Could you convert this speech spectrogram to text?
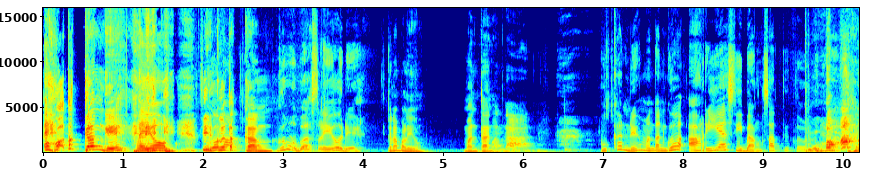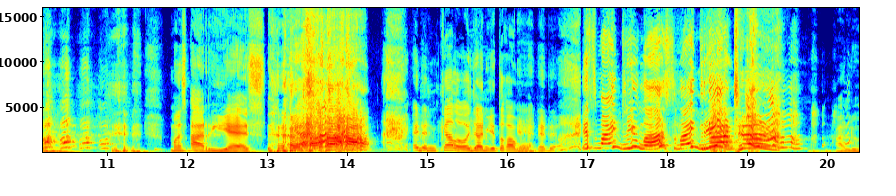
kok tegang nggih? Leo. Virgo Gua tegang. Gue mau bahas Leo deh. Kenapa Leo? Mantan. Mantan. Bukan deh, mantan gue Aries si bangsat itu. Mas Aries. eh dan kalau jangan gitu kamu. Ya, dadah. It's my dream, Mas. My dream. Halo.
